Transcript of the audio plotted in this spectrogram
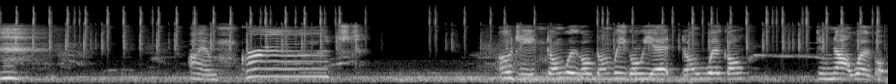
I am Scrooged. Oh gee, don't wiggle, don't wiggle yet, don't wiggle. Do not wiggle.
